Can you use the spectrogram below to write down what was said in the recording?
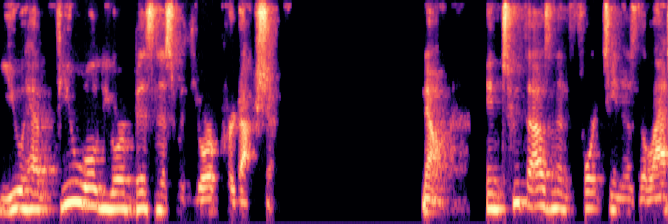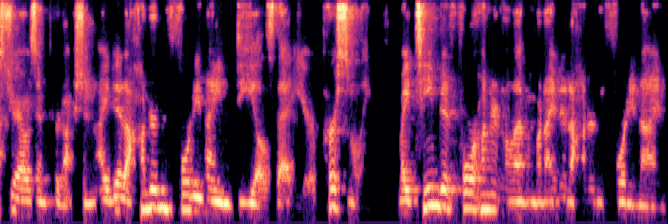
you have fueled your business with your production. Now, in 2014 was the last year I was in production. I did 149 deals that year personally. My team did 411, but I did 149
